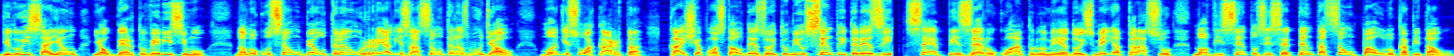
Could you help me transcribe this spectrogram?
de Luiz Saião e Alberto Veríssimo. Na locução, Beltrão, realização transmundial. Mande sua carta. Caixa Postal 18.113, CEP 04626-970 São Paulo, capital.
